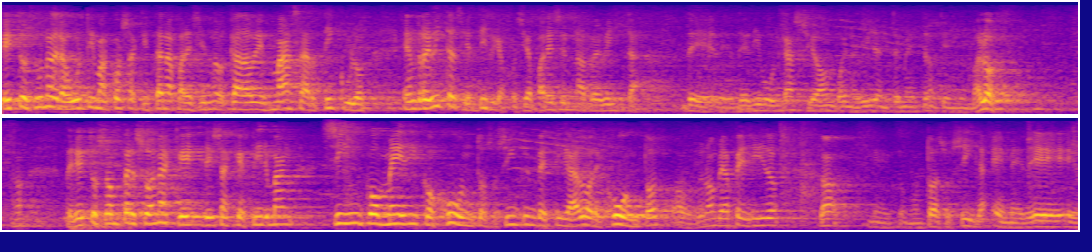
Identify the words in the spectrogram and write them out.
Esto es una de las últimas cosas que están apareciendo cada vez más artículos en revistas científicas, pues si aparece en una revista de, divulgación, bueno, evidentemente no tiene ningún valor. Pero estos son personas que, de esas que firman cinco médicos juntos o cinco investigadores juntos, o su nombre y apellido, con todas sus siglas, MD,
